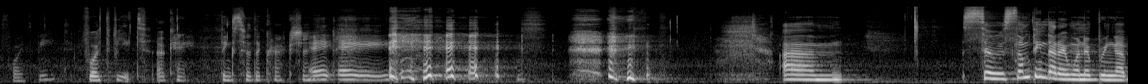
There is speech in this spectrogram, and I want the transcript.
Fourth beat. fourth beat. Okay, thanks for the correction. Hey, hey. Um, so something that I want to bring up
